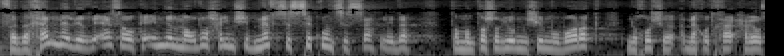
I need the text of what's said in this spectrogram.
فدخلنا للرئاسة وكأن الموضوع هيمشي بنفس السيكونس السهل ده. 18 يوم نشيل مبارك نخش ناخد حاجة و70%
